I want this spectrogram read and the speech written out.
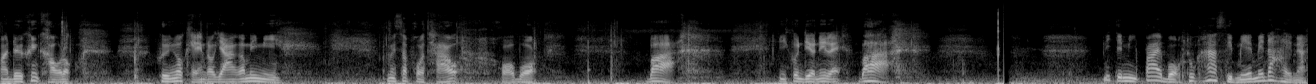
มาเดินขึ้นเขาหรอก พื้นก็แข็งดอกยางก็ไม่มี ไม่ซัพพอร์ตเท้า ขอบอก บ้า มีคนเดียวนี่แหละ บ้า นี่จะมีป้ายบอกทุก 50 เมตรไม่ได้นะ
